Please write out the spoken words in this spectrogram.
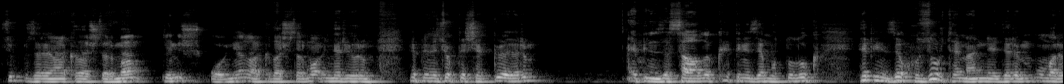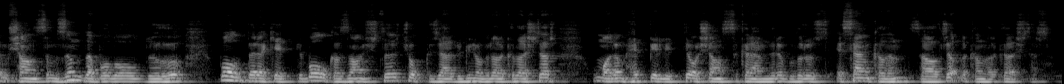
sürpriz arayan arkadaşlarıma, geniş oynayan arkadaşlarıma öneriyorum. Hepinize çok teşekkür ederim. Hepinize sağlık, hepinize mutluluk, hepinize huzur temenni ederim. Umarım şansımızın da bol olduğu, bol bereketli, bol kazançlı, çok güzel bir gün olur arkadaşlar. Umarım hep birlikte o şanslı kalemleri buluruz. Esen kalın, sağlıcakla kalın arkadaşlar.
